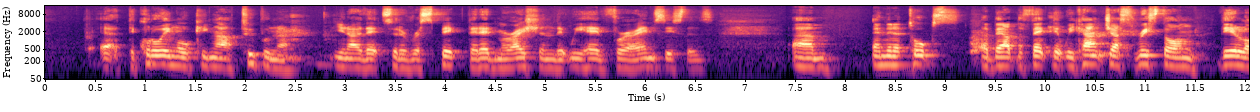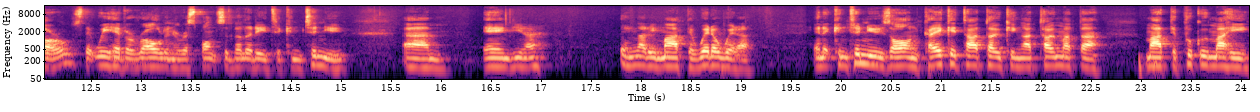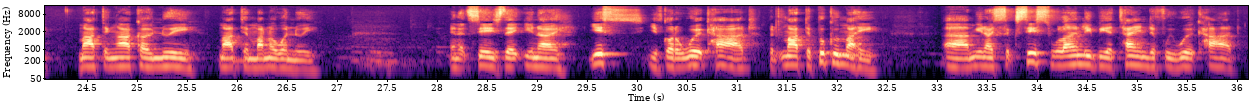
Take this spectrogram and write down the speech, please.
uh, te koroingo ki ngā tupuna you know, that sort of respect, that admiration that we have for our ancestors. Um, and then it talks about the fact that we can't just rest on their laurels, that we have a role and a responsibility to continue. Um, and, you know, engari mā te wera wera. And it continues on, ka eke tātou ki ngā taumata mā te puku mahi, mā te ngākau nui, mā te manawa nui. And it says that, you know, yes, you've got to work hard, but mā te puku mahi, um, you know, success will only be attained if we work hard.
